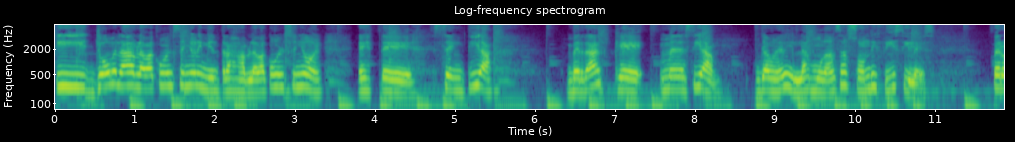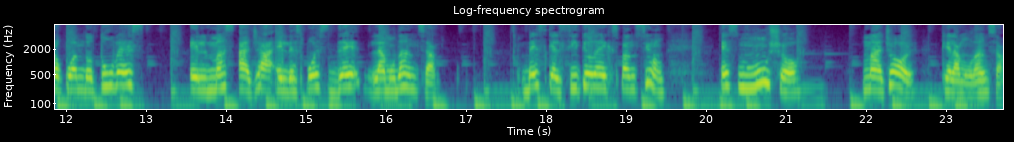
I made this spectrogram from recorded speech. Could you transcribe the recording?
Y yo, ¿verdad? Hablaba con el Señor y mientras hablaba con el Señor, este, sentía, ¿verdad? Que me decía, ya las mudanzas son difíciles, pero cuando tú ves el más allá, el después de la mudanza, ves que el sitio de expansión es mucho mayor que la mudanza.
